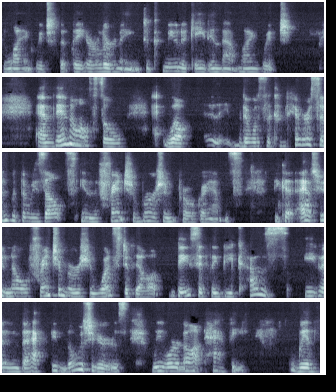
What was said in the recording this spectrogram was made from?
the language that they are learning, to communicate in that language. And then also, well, there was the comparison with the results in the French immersion programs, because as you know, French immersion was developed basically because even back in those years, we were not happy with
